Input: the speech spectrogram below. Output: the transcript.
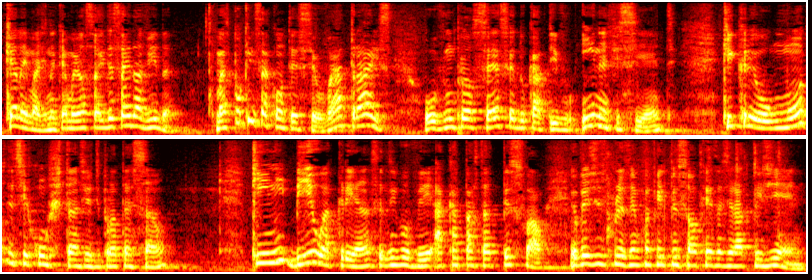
que ela imagina que a melhor saída é sair da vida. Mas por que isso aconteceu? Vai atrás. Houve um processo educativo ineficiente que criou um monte de circunstâncias de proteção que inibiu a criança a desenvolver a capacidade pessoal. Eu vejo isso, por exemplo, com aquele pessoal que é exagerado com higiene.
